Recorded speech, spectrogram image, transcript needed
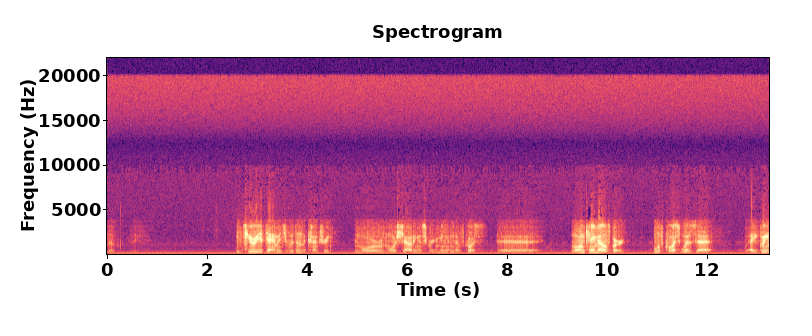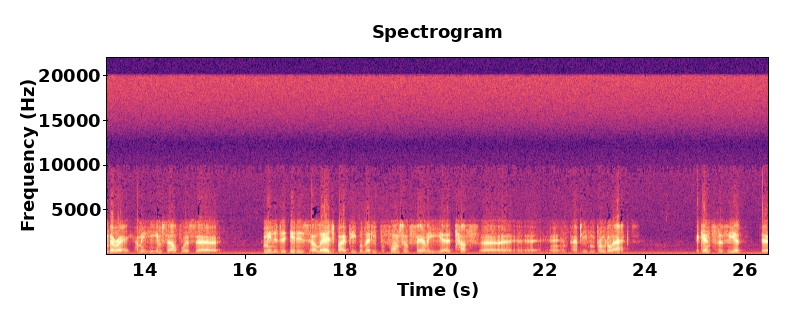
the, the interior damage within the country, and more and more shouting and screaming, and of course, uh, along came Ellsberg, who of course was uh, a Green Beret. I mean, he himself was. Uh, I mean, it, it is alleged by people that he performed some fairly uh, tough, uh, uh, and perhaps even brutal acts against the Viet uh,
